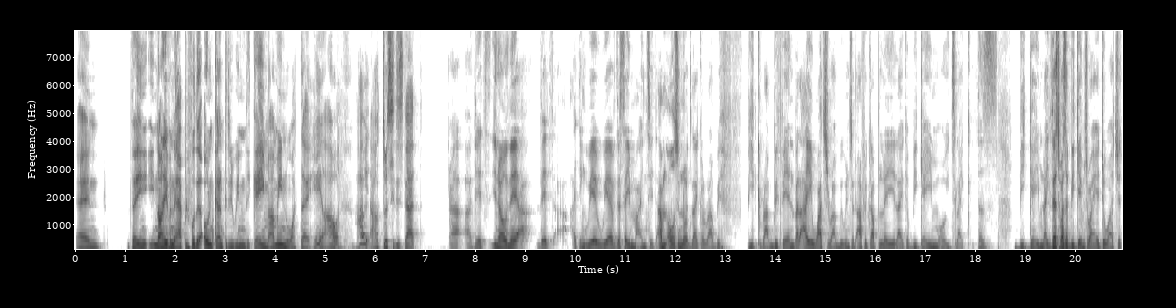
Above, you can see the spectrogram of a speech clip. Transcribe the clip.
and they not even happy for their own country winning the game. I mean, what the hell? How how, how twisted is that? Uh, uh, that's you know they, uh, that I think we have, we have the same mindset. I'm also not like a rugby big rugby fan, but I watch rugby when South Africa play like a big game or it's like this big game. Like this was a big game, so I had to watch it.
